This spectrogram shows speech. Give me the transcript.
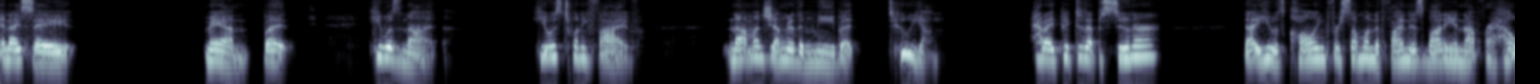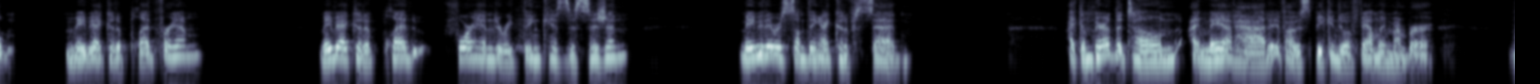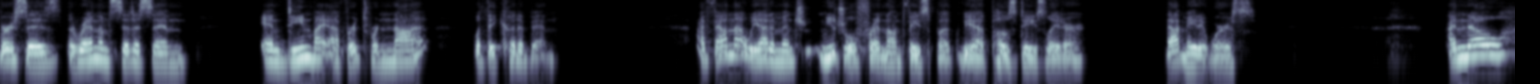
And I say, man, but he was not. He was 25, not much younger than me, but too young. Had I picked it up sooner, that he was calling for someone to find his body and not for help, maybe I could have pled for him. Maybe I could have pled for him to rethink his decision. Maybe there was something I could have said. I compared the tone I may have had if I was speaking to a family member versus the random citizen and deemed my efforts were not what they could have been. I found that we had a mutual friend on Facebook via a post days later. That made it worse. I know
